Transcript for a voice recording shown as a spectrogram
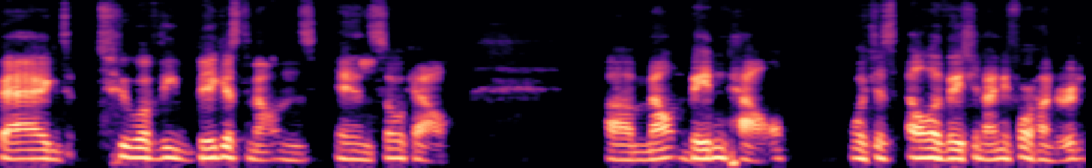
bagged two of the biggest mountains in SoCal uh, Mount Baden Powell, which is elevation 9,400,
